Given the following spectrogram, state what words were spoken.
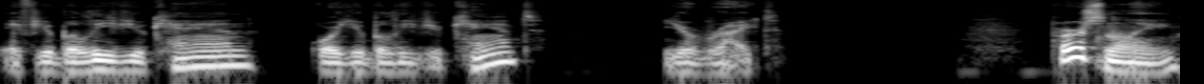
If you believe you can or you believe you can't, you're right. Personally,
